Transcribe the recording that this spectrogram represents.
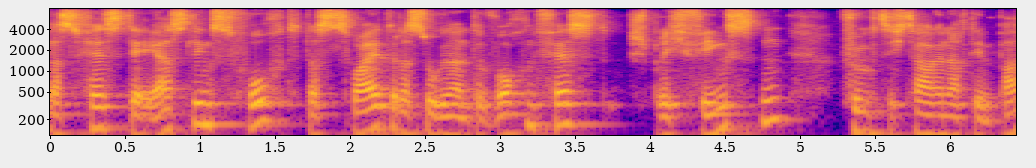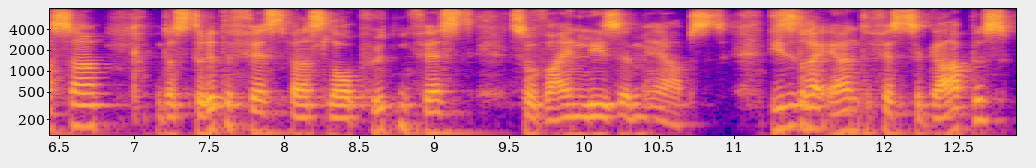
das Fest der Erstlingsfrucht, das zweite das sogenannte Wochenfest, sprich Pfingsten, 50 Tage nach dem Passa und das dritte Fest war das Laubhüttenfest zur Weinlese im Herbst. Diese drei Erntefeste gab es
